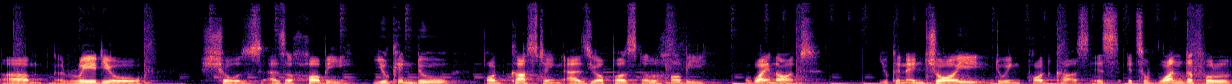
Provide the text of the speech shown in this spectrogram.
um, radio shows as a hobby, you can do podcasting as your personal hobby. Why not? You can enjoy doing podcasts. It's it's a wonderful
